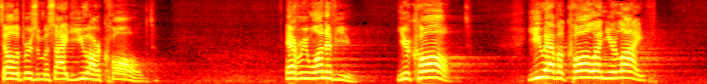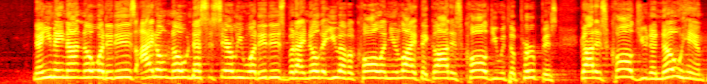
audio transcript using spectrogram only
Tell the person beside you, you are called. Every one of you. You're called. You have a call on your life. Now, you may not know what it is. I don't know necessarily what it is, but I know that you have a call in your life that God has called you with a purpose. God has called you to know Him,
